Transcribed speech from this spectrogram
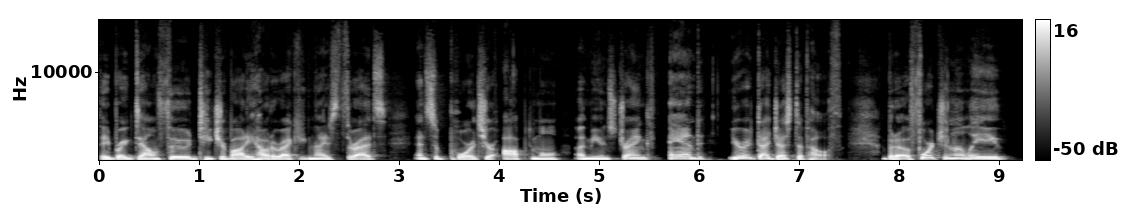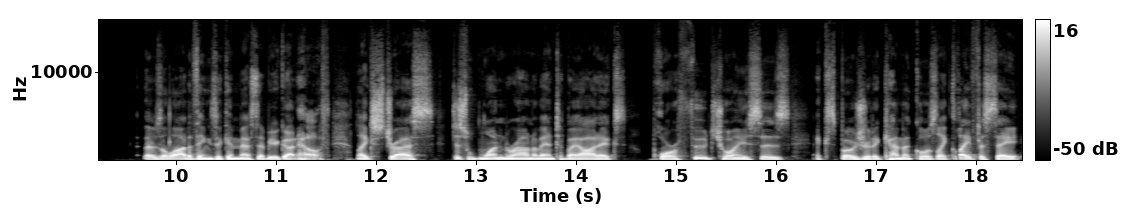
They break down food, teach your body how to recognize threats, and supports your optimal immune strength and your digestive health. But uh, unfortunately, there's a lot of things that can mess up your gut health, like stress, just one round of antibiotics, poor food choices, exposure to chemicals like glyphosate,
